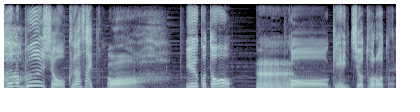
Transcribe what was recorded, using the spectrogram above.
その文章をくださいとおいうことをうん。こう現地を取ろうと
